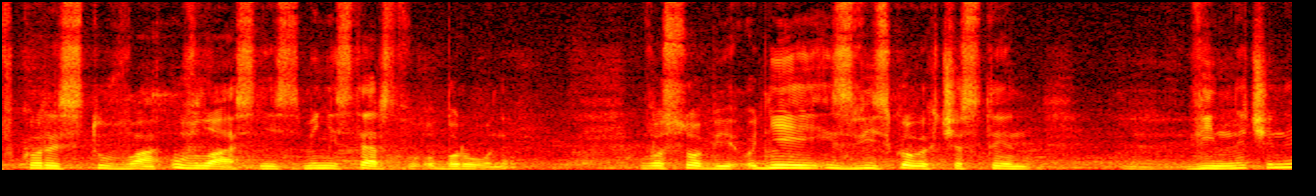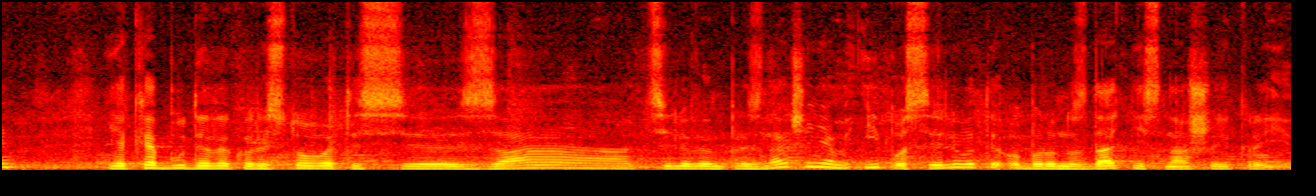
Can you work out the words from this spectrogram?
в користува... у власність Міністерству оборони в особі однієї із військових частин Вінничини, яке буде використовуватись е, за цільовим призначенням і посилювати обороноздатність нашої країни.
